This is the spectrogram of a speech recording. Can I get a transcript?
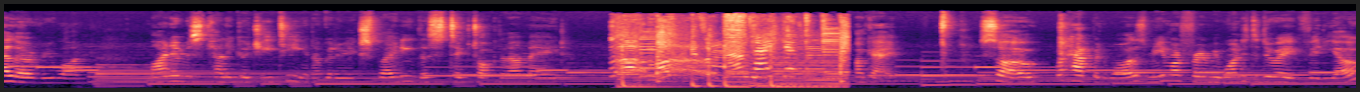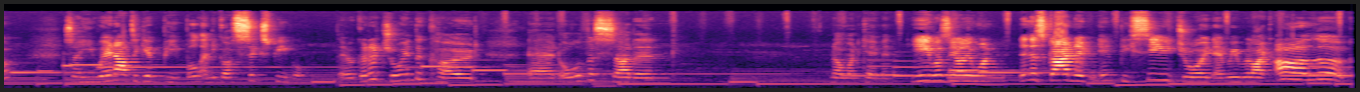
Hello everyone, my name is Calico GT and I'm going to be explaining this TikTok that I made. Okay, so what happened was me and my friend we wanted to do a video. So he went out to get people and he got six people. They were going to join the code and all of a sudden no one came in. He was the only one. Then this guy named NPC joined and we were like, oh look.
